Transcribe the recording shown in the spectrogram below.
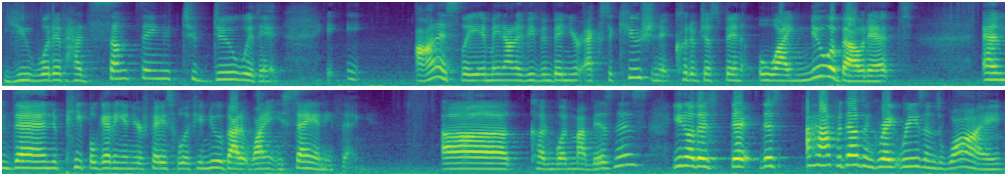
you would have had something to do with it honestly, it may not have even been your execution. It could have just been, oh, I knew about it. And then people getting in your face, well, if you knew about it, why didn't you say anything? Uh, couldn't wasn't my business. You know, there's there, there's a half a dozen great reasons why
